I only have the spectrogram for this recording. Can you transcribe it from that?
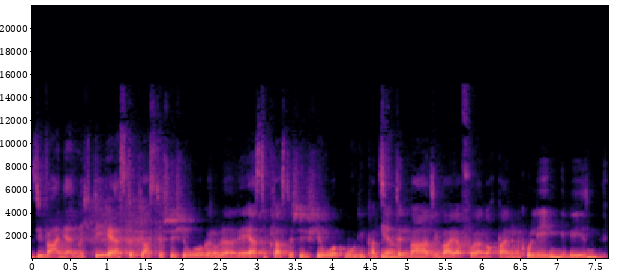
Sie waren ja nicht die erste plastische Chirurgin oder der erste plastische Chirurg, wo die Patientin ja. war. Sie war ja vorher noch bei einem Kollegen gewesen.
